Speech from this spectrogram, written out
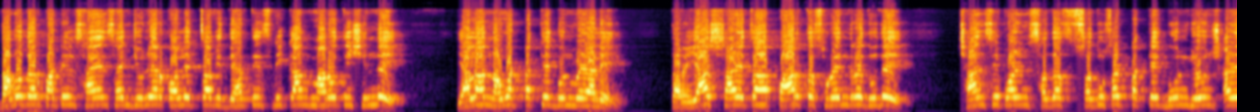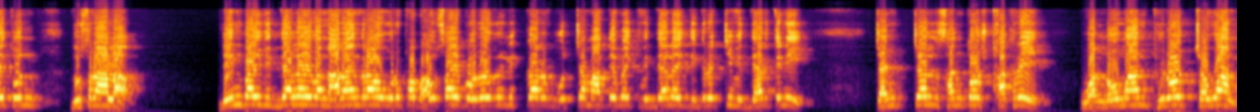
Damodar Patil science and junior कॉलेजचा विद्यार्थी श्रीकांत मारुती शिंदे याला नव्वद टक्के गुण मिळाले. तर या शाळेचा पार्थ सुरेंद्र दुधे शहाऐंशी पॉईंट सदुसष्ट टक्के गुण घेऊन शाळेतून दुसरा आला. दीनबाई विद्यालय व नारायणराव उर्फ भाऊसाहेब बोरोलीकर उच्च माध्यमिक विद्यालय दिग्रजची विद्यार्थिनी चंचल संतोष ठाकरे व नोमान फिरोज चव्हाण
